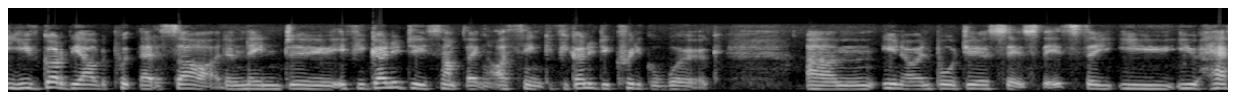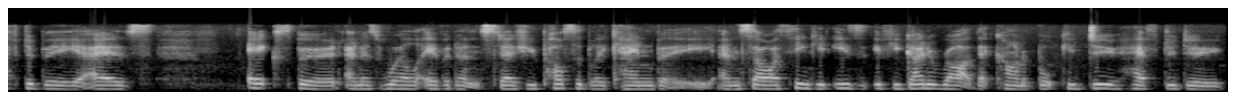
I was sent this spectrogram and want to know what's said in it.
you've got to be able to put that aside and then do if you're going to do something i think if you're going to do critical work um, you know and bourdieu says this that you you have to be as expert and as well evidenced as you possibly can be and so i think it is if you're going to write that kind of book you do have to do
